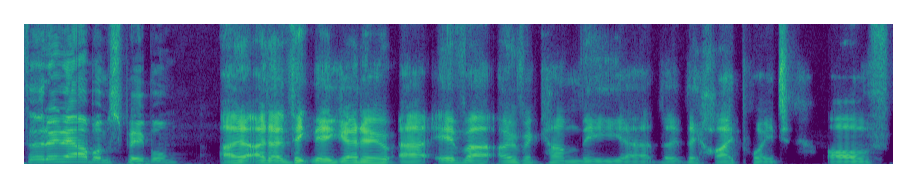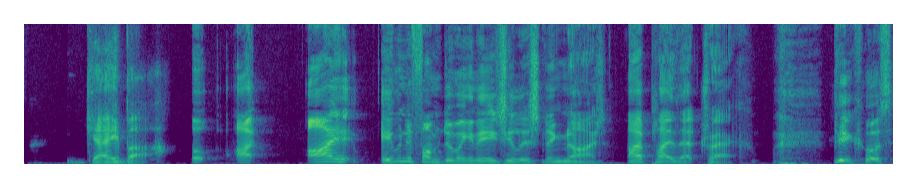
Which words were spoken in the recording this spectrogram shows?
13 albums, people. I, I don't think they're going to uh, ever overcome the, uh, the the high point of Gay. Oh, I, I, even if I'm doing an easy listening night, I play that track because,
